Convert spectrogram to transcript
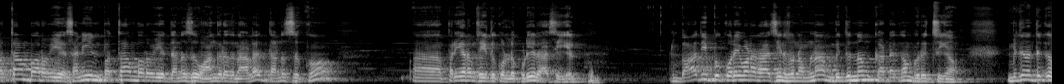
பத்தாம் பார்வையை சனியின் பத்தாம் பார்வையை தனுசு வாங்குறதுனால தனுசுக்கும் பரிகாரம் செய்து கொள்ளக்கூடிய ராசிகள். பாதிப்பு குறைவான ராசின்னு சொன்னோம்னா மிதுனம் கடகம் விருச்சிகம். மிதுனத்துக்கு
